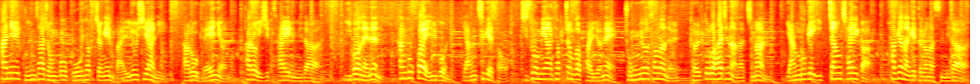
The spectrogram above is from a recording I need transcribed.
한일 군사정보 보호 협정의 만료 시한이 바로 매년 8월 24일입니다. 이번에는 한국과 일본 양측에서 지소미아 협정과 관련해 종료 선언을 별도로 하진 않았지만 양국의 입장 차이가 확연하게 드러났습니다.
